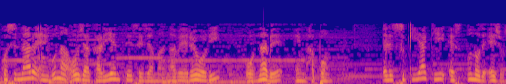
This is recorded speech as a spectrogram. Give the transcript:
Cocinar en una olla caliente se llama nabe ryori o nabe en Japón. El sukiyaki es uno de ellos.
